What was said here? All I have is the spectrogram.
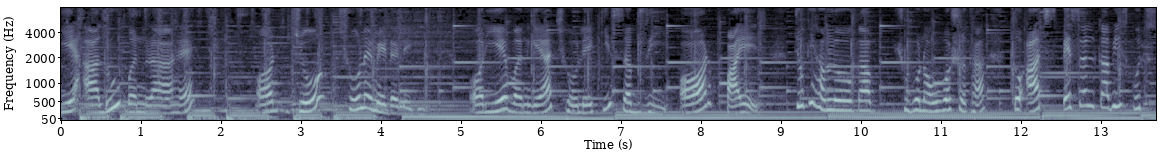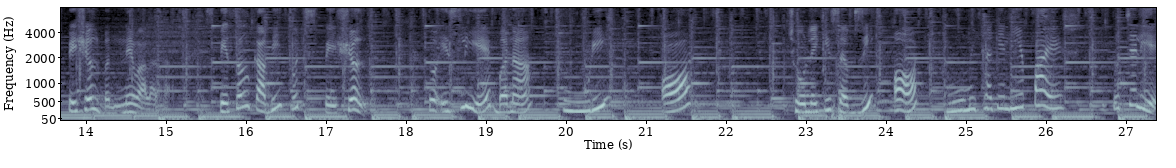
ये आलू बन रहा है, और जो छोले में डलेगी। और ये बन गया छोले की सब्ज़ी और पायस जो कि हम लोगों का शुभ नववर्ष था। तो आज स्पेशल का भी कुछ स्पेशल बनने वाला था। स्पेशल का भी कुछ स्पेशल तो इसलिए बना पूरी और छोले की सब्ज़ी और मुँह मीठा के लिए पायस तो चलिए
